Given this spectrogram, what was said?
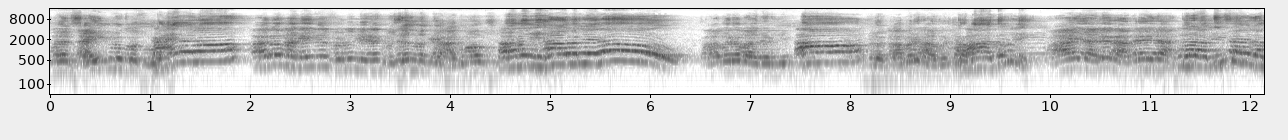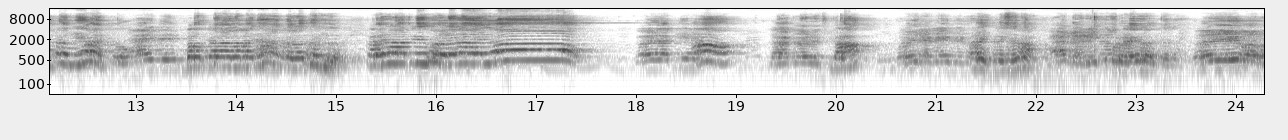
पण साईक झालं? अगं म्हणायचं सोडून म्हणते आगमावशी हो. का बरं बाजारली का बरं घाबरले. काय झालं? घाबरायला? मला आधी सांगायला कमी वाटतो. काय ते? बघता आला माझ्या हाताला धरलं. कारण आपली घोडा नाही हो! कळ लागते ना लागणारच का? पहिला काय वेगळं. कशाला हा, direct तो- पडायला त्याला अरे बाबा.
